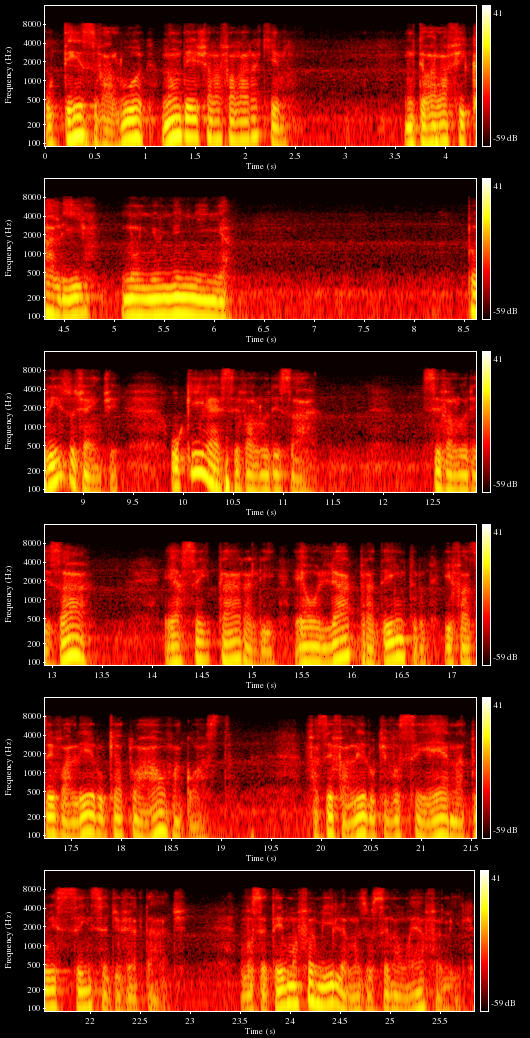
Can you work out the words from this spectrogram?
O desvalor não deixa ela falar aquilo. Então ela fica ali no nhinhinha. Por isso, gente, o que é se valorizar? Se valorizar é aceitar ali, é olhar para dentro e fazer valer o que a tua alma gosta. Fazer valer o que você é na tua essência de verdade. Você tem uma família, mas você não é a família.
